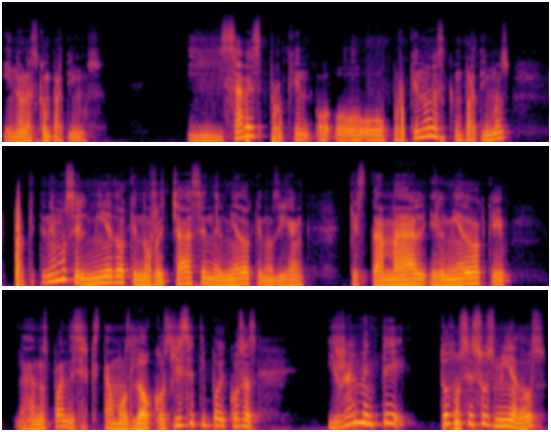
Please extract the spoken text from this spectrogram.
y no las compartimos. ¿Y sabes por qué o, por qué no las compartimos? Porque tenemos el miedo a que nos rechacen, el miedo a que nos digan que está mal, el miedo a que nos puedan decir que estamos locos y ese tipo de cosas. Y realmente todos esos miedos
